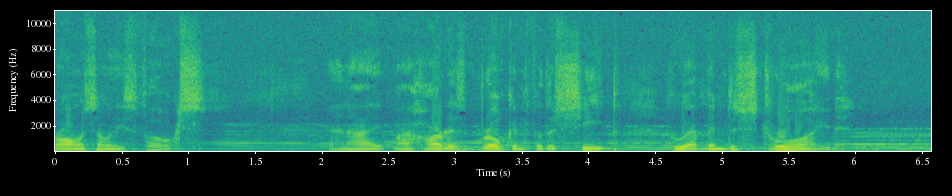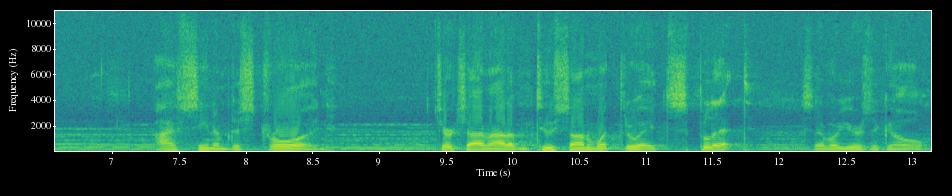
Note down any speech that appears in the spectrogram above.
Wrong with some of these folks? And I, my heart is broken for the sheep who have been destroyed. I've seen them destroyed. The church I'm out of in Tucson went through a split several years ago.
